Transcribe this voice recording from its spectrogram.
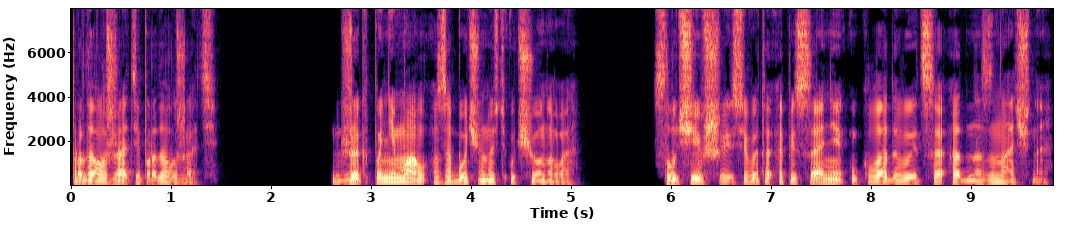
продолжать и продолжать. Джек понимал озабоченность ученого. Случившееся в это описание укладывается однозначно.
